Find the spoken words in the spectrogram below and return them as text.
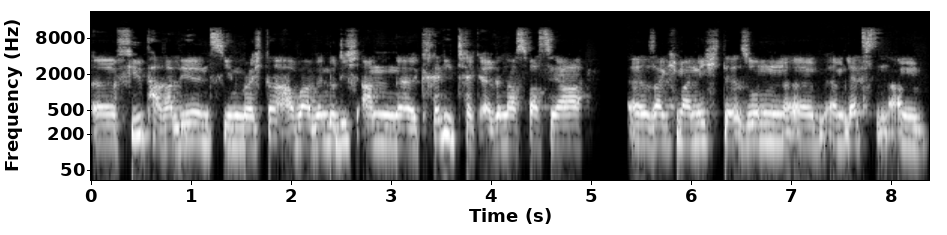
äh, viel Parallelen ziehen möchte, aber wenn du dich an äh, Creditec erinnerst, was ja, äh, sag ich mal, nicht so ein äh, am letzten, am,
